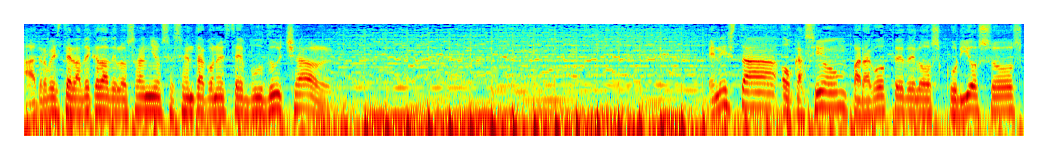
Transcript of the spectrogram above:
a través de la década de los años 60 con este Voodoo Child. En esta ocasión, para goce de los curiosos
